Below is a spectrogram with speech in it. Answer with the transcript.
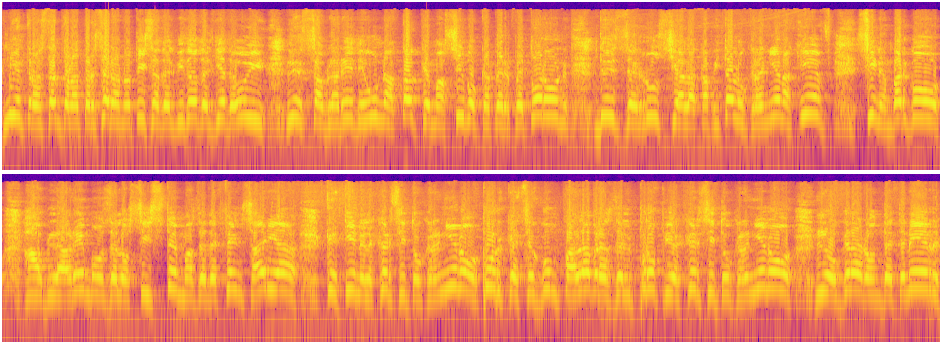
Mientras tanto, la tercera noticia del video del día de hoy, les hablaré de un ataque masivo que perpetuaron desde Rusia a la capital capital ucraniana Kiev. Sin embargo, hablaremos de los sistemas de defensa aérea que tiene el ejército ucraniano, porque según palabras del propio ejército ucraniano, lograron detener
